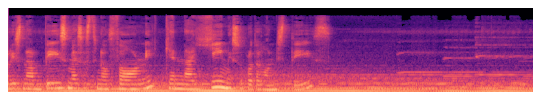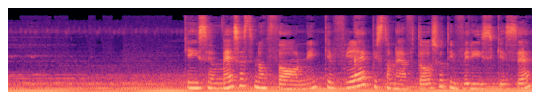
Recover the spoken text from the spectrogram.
Μπορείς να μπεις μέσα στην οθόνη και να γίνεις ο πρωταγωνιστής και είσαι μέσα στην οθόνη και βλέπεις τον εαυτό σου ότι βρίσκεσαι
